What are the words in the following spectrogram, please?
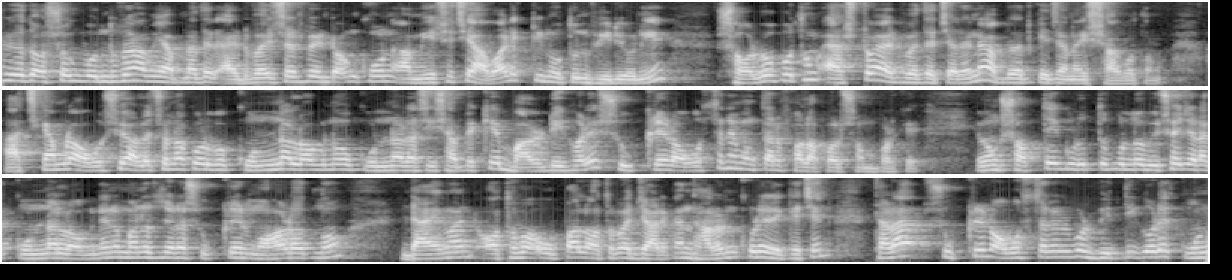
প্রিয় দর্শক বন্ধুরা, আমি আপনাদের অ্যাডভাইজার ফ্রেন্ড অঙ্কন। আমি এসেছি আবার একটি নতুন ভিডিও নিয়ে। সর্বপ্রথম অ্যাস্ট্রো অ্যাডভাইজার চ্যানেলে আপনাদেরকে জানাই স্বাগতম। আজকে আমরা অবশ্যই আলোচনা করব কন্যা লগ্ন ও কন্যা রাশি সাপেক্ষে বারোটি ঘরে শুক্রের অবস্থান এবং তার ফলাফল সম্পর্কে। এবং সবথেকে গুরুত্বপূর্ণ বিষয়, যারা কন্যা লগ্নের মানুষ, যারা শুক্রের মহারত্ন ডায়মন্ড অথবা ওপাল অথবা জারকান ধারণ করে রেখেছেন। তারা শুক্রের অবস্থানের উপর ভিত্তি করে কোন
